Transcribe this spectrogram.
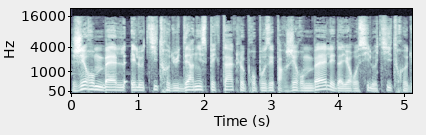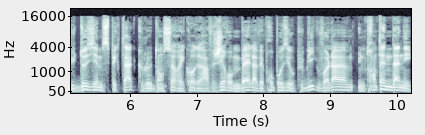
Jérôme Bell est le titre du dernier spectacle proposé par Jérôme Bell et d'ailleurs aussi le titre du deuxième spectacle que le danseur et chorégraphe Jérôme Bell avait proposé au public voilà une trentaine d'années.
